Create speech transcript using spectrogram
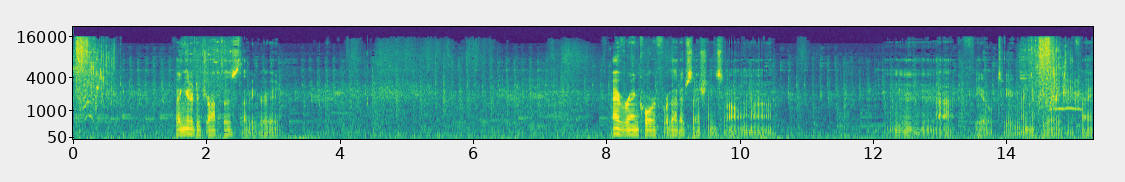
If I can get her to drop this, that'd be great. I have Rancor for that obsession, so I'm uh, not feel too manipulated if I...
